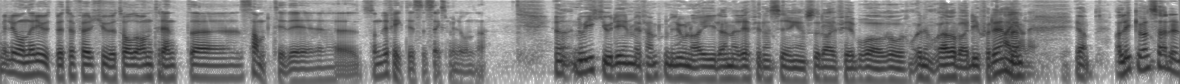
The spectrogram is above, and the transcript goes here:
millioner i utbytte før 2012, omtrent samtidig som de fikk disse 6 millionene? Ja, nå gikk jo de inn med 15 millioner i denne refinansieringen så da i februar, og, og ære verdi for det. Men ja, allikevel så er det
